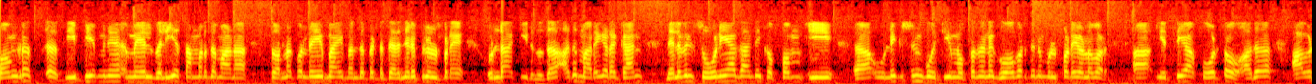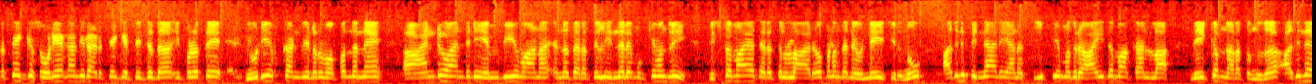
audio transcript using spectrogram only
കോൺഗ്രസ് സി പി എമ്മിന് മേൽ വലിയ സമ്മർദ്ദമാണ് സ്വർണക്കൊല്ലയുമായി ബന്ധപ്പെട്ട തെരഞ്ഞെടുപ്പിൽ ഉൾപ്പെടെ ഉണ്ടാക്കിയിരുന്നത്. അത് മറികടക്കാൻ നിലവിൽ സോണിയാഗാന്ധിക്കൊപ്പം ഈ ഉണ്ണികൃഷ്ണൻ പോറ്റിയും ഒപ്പം തന്നെ ഗോവർദ്ധനും ഉൾപ്പെടെയുള്ളവർ എത്തിയ ഫോട്ടോ അത് അവിടത്തേക്ക് സോണിയാഗാന്ധിയുടെ അടുത്തേക്ക് എത്തിച്ചത് ഇപ്പോഴത്തെ യു ഡി എഫ് കൺവീനറും ഒപ്പം തന്നെ ആന്റോ ആന്റണി എം പിയുമാണ് എന്ന തരത്തിൽ ഇന്നലെ മുഖ്യമന്ത്രി വിശദമായ തരത്തിലുള്ള ആരോപണം തന്നെ ഉന്നയിച്ചിരുന്നു. അതിന് പിന്നാലെയാണ് സി പി എം അതൊരു ആയുധമാക്കാനുള്ള നീക്കം നടത്തുന്നത്. അതിന്റെ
